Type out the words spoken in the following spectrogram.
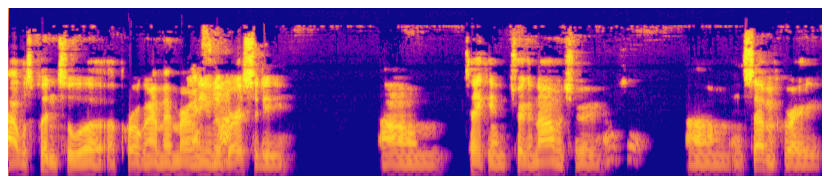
I was put into a, a program at Maryland That's University, um, taking trigonometry oh, um, in seventh grade.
